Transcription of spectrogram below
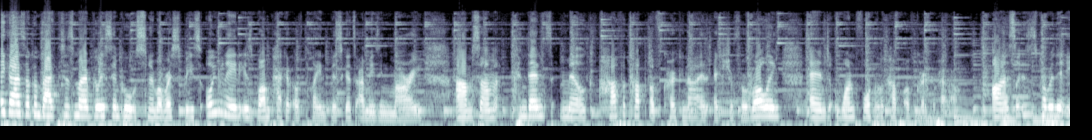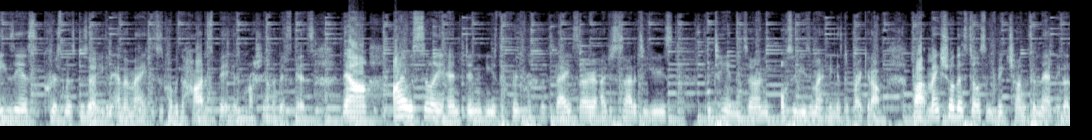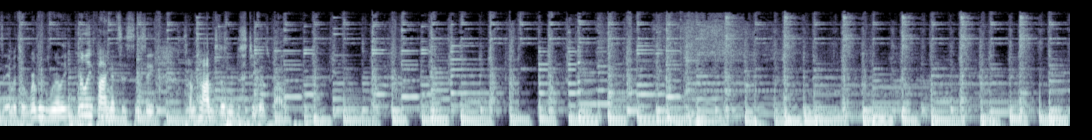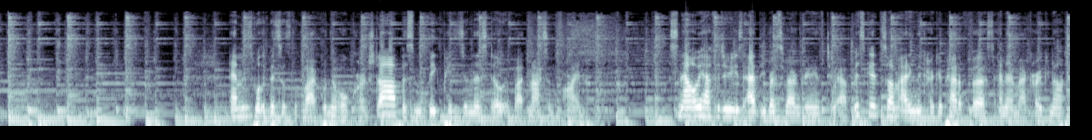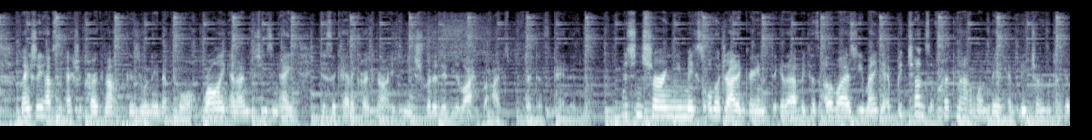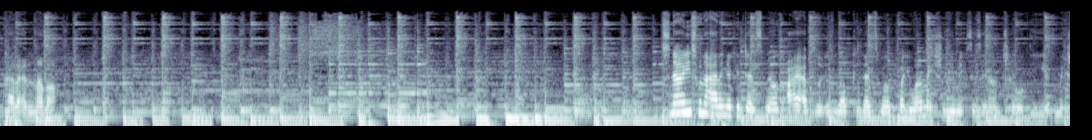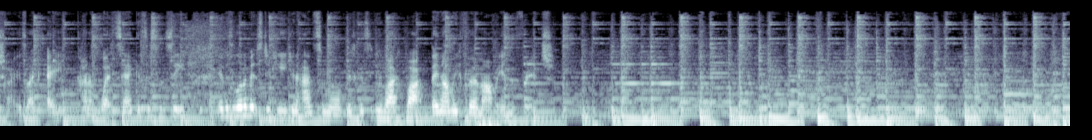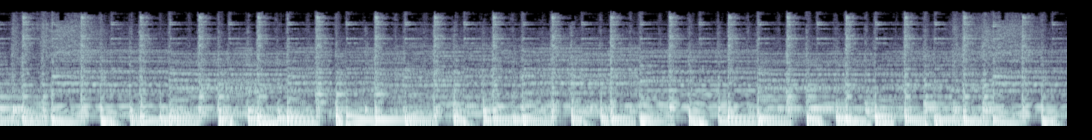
Hey guys, welcome back. This is my really simple snowball recipe. So All you need is one packet of plain biscuits. I'm using Marie, um, some condensed milk, half a cup of coconut and extra for rolling, and one fourth of a cup of cocoa powder. Honestly, this is probably the easiest Christmas dessert you can ever make. This is probably the hardest bit is crushing up the biscuits. Now, I was silly and didn't use the food processor today, so I just decided to use the tin so I'm also using my fingers to break it up but make sure there's still some big chunks in there because if it's a really really really fine consistency sometimes it doesn't stick as well And this is what the biscuits look like when they're all crunched up. There's some big pieces in there still, but nice and fine. So now all we have to do is add the rest of our ingredients to our biscuit. So I'm adding the cocoa powder first and then my coconut. Make sure you have some extra coconut because you'll need it for rolling and I'm just using a desiccated coconut. You can use shredded if you like but I just prefer desiccated. Just ensuring you mix all the dried ingredients together because otherwise you may get big chunks of coconut in one bit and big chunks of cocoa powder in another. Now you just want to add in your condensed milk. I absolutely love condensed milk, but you want to make sure you mix this in until the mixture is like a kind of wet sand consistency. If it's a little bit sticky, you can add some more biscuits if you like, but they normally firm up in the fridge.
